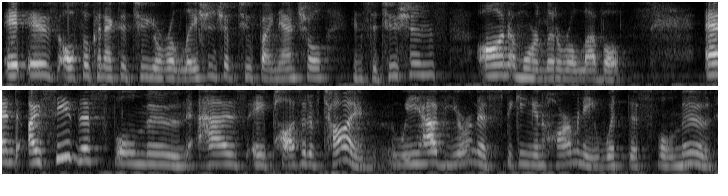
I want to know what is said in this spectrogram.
It is also connected to your relationship to financial institutions on a more literal level. And I see this full moon as a positive time. We have Uranus speaking in harmony with this full moon.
